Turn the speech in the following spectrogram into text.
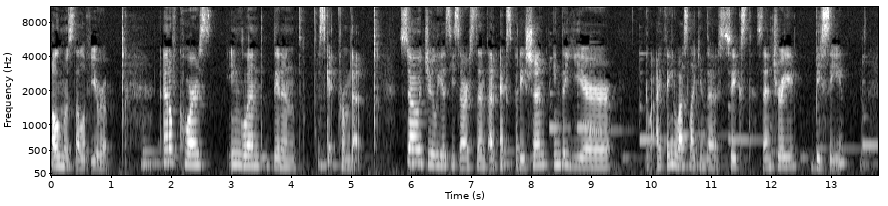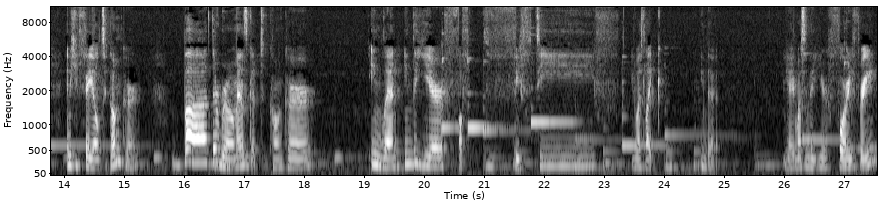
almost all of Europe. And of course, England didn't escape from that. So Julius Caesar sent an expedition in the year, I think it was like in the 6th century BC, and he failed to conquer. But the Romans got to conquer England in the year 50. It was like in the, yeah, it was in the year 43.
